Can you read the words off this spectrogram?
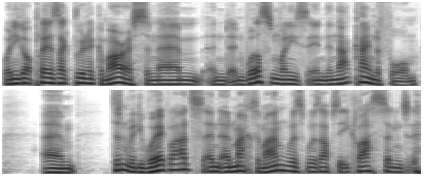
when you got players like Bruno Guimaraes and um and, and Wilson when he's in, in that kind of form, um, doesn't really work, lads. And and Maximin was was absolutely class, and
